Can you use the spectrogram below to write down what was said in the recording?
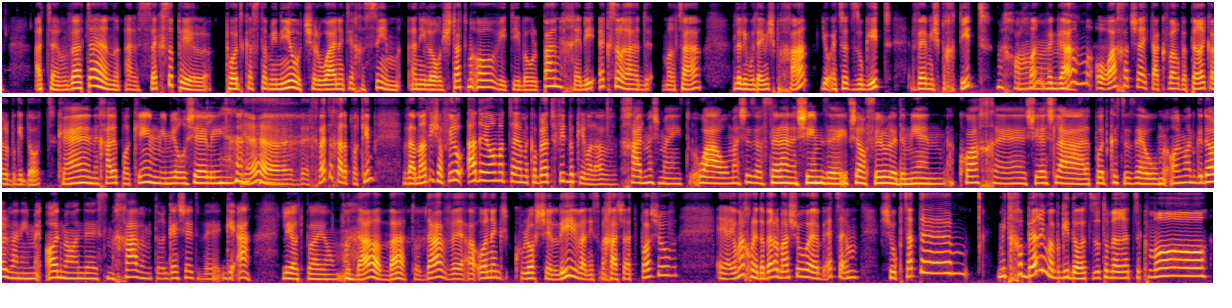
אתם ואתן על סקס אפיל, פודקאסט המיניות של ynet יחסים. אני לא רשתת מאור ואיתי באולפן חדי אקסלרד, מרצה ללימודי משפחה, יועצת זוגית ומשפחתית. נכון. נכון, וגם אורחת שהייתה כבר בפרק על בגידות. כן, אחד הפרקים, אם יורשה לי. כן, בהחלט אחד הפרקים, ואמרתי שאפילו עד היום את אה, מקבלת פידבקים עליו. חד משמעית, וואו, מה שזה עושה לאנשים זה אי אפשר אפילו לדמיין. הכוח uh, שיש לפודקאסט הזה הוא מאוד מאוד גדול, ואני מאוד מאוד uh, שמחה ומתרגשת וגאה להיות פה היום. תודה רבה, תודה, והעונג כולו שלי, ואני שמחה שאת פה שוב. Uh, היום אנחנו נדבר על משהו uh, בעצם שהוא קצת uh, מתחבר עם הבגידות, זאת אומרת, זה כמו...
